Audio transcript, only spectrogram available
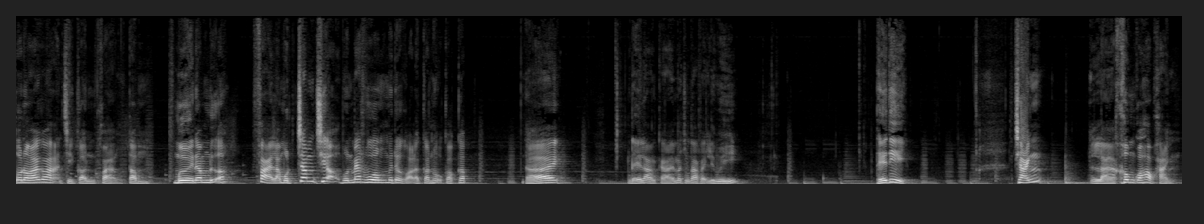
tôi nói các bạn, chỉ cần khoảng tầm 10 năm nữa, phải là 100 triệu một mét vuông mới được gọi là căn hộ cao cấp. Đấy đấy là cái mà chúng ta phải lưu ý. Thế thì, tránh là không có học hành.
